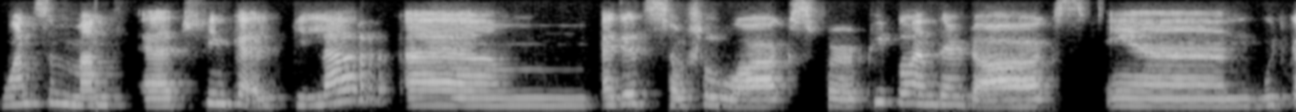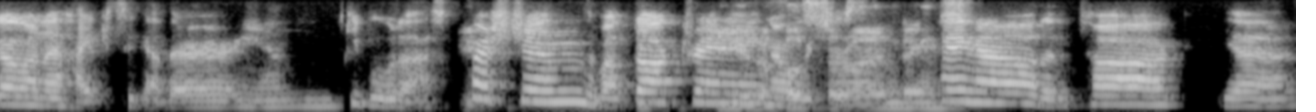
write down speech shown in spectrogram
once a month at Finca El Pilar. Um, I did social walks for people and their dogs, and we would go on a hike together. And people would ask questions about dog training, Beautiful or would just hang out and talk yeah.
